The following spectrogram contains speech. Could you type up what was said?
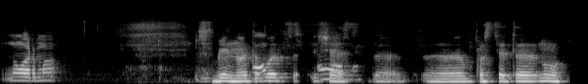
норма. Блин, ну это вот сейчас, да, э, просто это, ну,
